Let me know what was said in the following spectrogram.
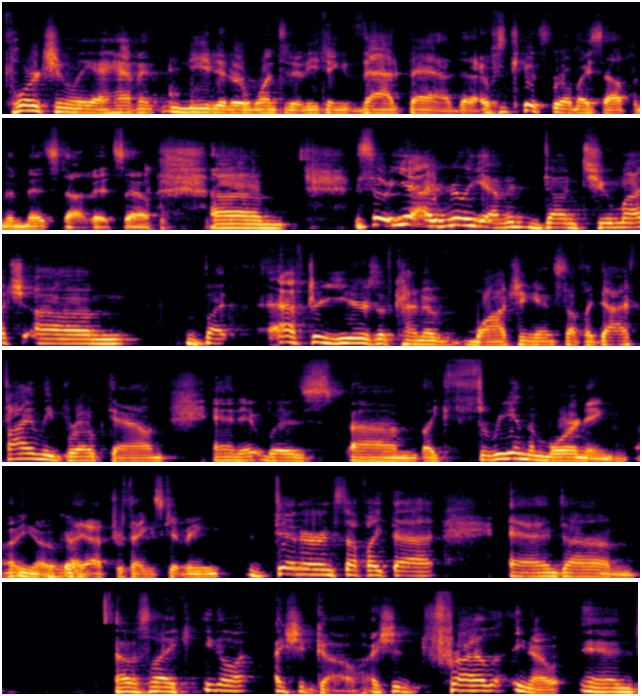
fortunately, I haven't needed or wanted anything that bad that I was going to throw myself in the midst of it. So, um, so yeah, I really haven't done too much. Um, but after years of kind of watching it and stuff like that, I finally broke down, and it was um, like three in the morning, uh, you know, okay. right after Thanksgiving dinner and stuff like that, and um, I was like, you know what, I should go. I should try, you know, and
